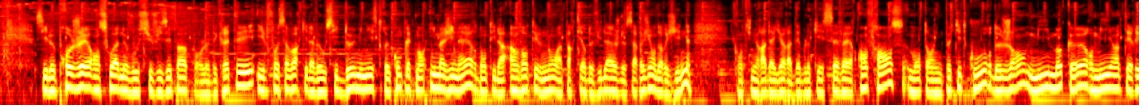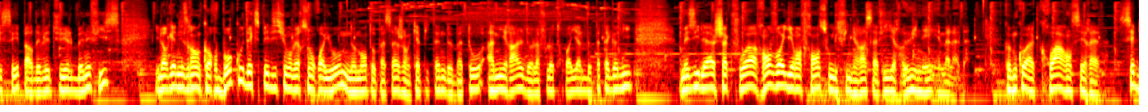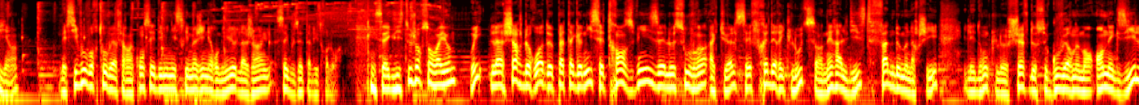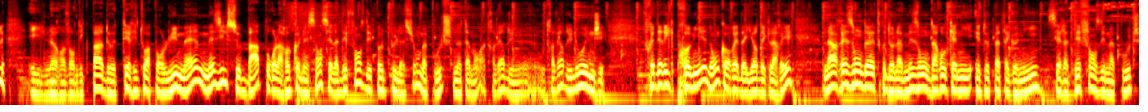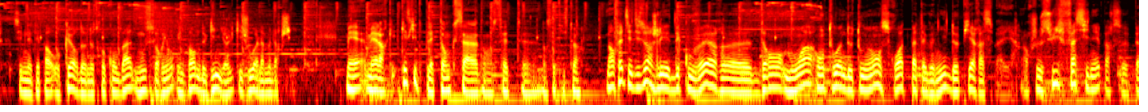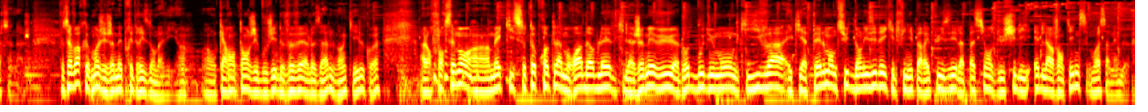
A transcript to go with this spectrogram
Si le projet en soi ne vous suffisait pas pour le décréter, il faut savoir qu'il avait aussi deux ministres complètement imaginaires dont il a inventé le nom à partir de villages de sa région d'origine. Il continuera d'ailleurs à débloquer sévère en France, montant une petite cour de gens mi-moqueurs, mi-intéressés par d'éventuels bénéfices. Il organisera encore beaucoup d'expéditions vers son royaume, nommant au passage un capitaine de bateau amiral de la flotte royale de Patagonie. Mais il est à chaque fois renvoyé en France où il finira sa vie ruiné et malade. Comme quoi, croire en ses rêves, c'est bien, mais si vous vous retrouvez à faire un conseil des ministres imaginaire au milieu de la jungle, c'est que vous êtes allé trop loin. Ça existe toujours son royaume? Oui, la charge de roi de Patagonie s'est transmise et le souverain actuel, c'est Frédéric Lutz, un héraldiste, fan de monarchie. Il est donc le chef de ce gouvernement en exil et il ne revendique pas de territoire pour lui-même, mais il se bat pour la reconnaissance et la défense des populations mapuches, notamment au travers d'une ONG. Frédéric Ier, donc, aurait d'ailleurs déclaré La raison d'être de la maison d'Araucanie et de Patagonie, c'est la défense des mapuches. S'ils n'étaient pas au cœur de notre combat, nous serions une bande de guignols qui jouent à la monarchie. Mais, mais alors, qu'est-ce qui te plaît tant que ça dans cette, euh, dans cette histoire? Mais en fait, cette histoire, je l'ai découvert euh, dans Moi, Antoine de Tounens, roi de Patagonie, de Pierre Raspail. Alors, je suis fasciné par ce personnage. Il faut savoir que moi, j'ai jamais pris de risque dans ma vie. hein. En 40 ans, j'ai bougé de Vevey à Lausanne, 20 kills, quoi. Alors, forcément, un mec qui s'autoproclame roi d'un bled, qu'il a jamais vu à l'autre bout du monde, qui y va et qui a tellement de suite dans les idées qu'il finit par épuiser la patience du Chili et de l'Argentine, c'est- moi, ça m'émeut.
